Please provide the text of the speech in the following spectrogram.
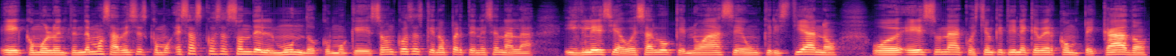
eh, como lo entendemos a veces como esas cosas son del mundo, como que son cosas que no pertenecen a la iglesia o es algo que no hace un cristiano o es una cuestión que tiene que ver con pecado,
